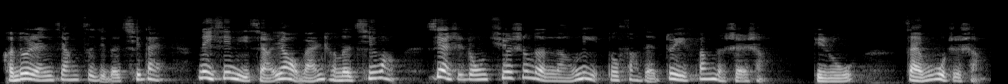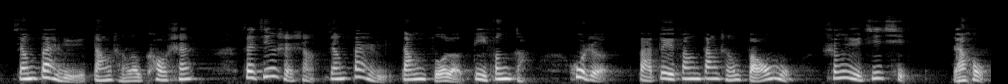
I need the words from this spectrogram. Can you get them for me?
很多人将自己的期待、内心里想要完成的期望、现实中缺失的能力都放在对方的身上，比如在物质上将伴侣当成了靠山，在精神上将伴侣当做了避风港，或者把对方当成保姆、生育机器，然后。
